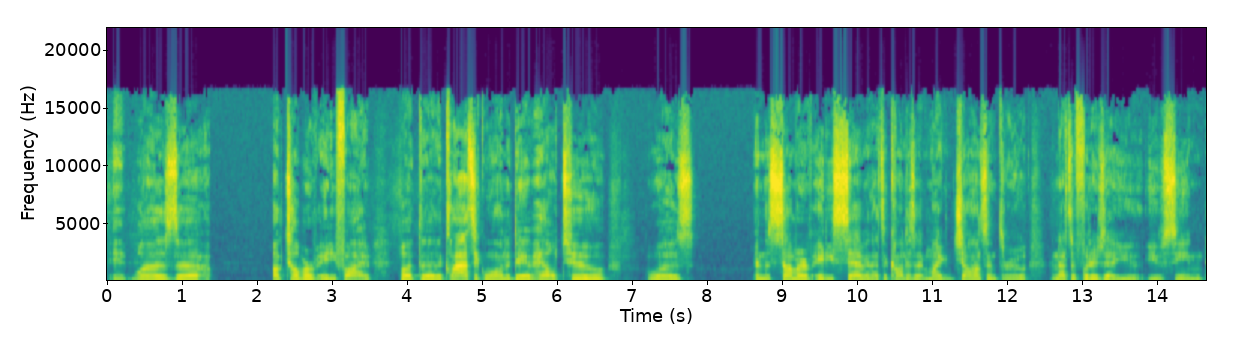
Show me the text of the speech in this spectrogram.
it was uh, October of '85, but the the classic one, A Day of Hell two, was in the summer of '87. That's a contest that Mike Johnson threw, and that's the footage that you you've seen.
